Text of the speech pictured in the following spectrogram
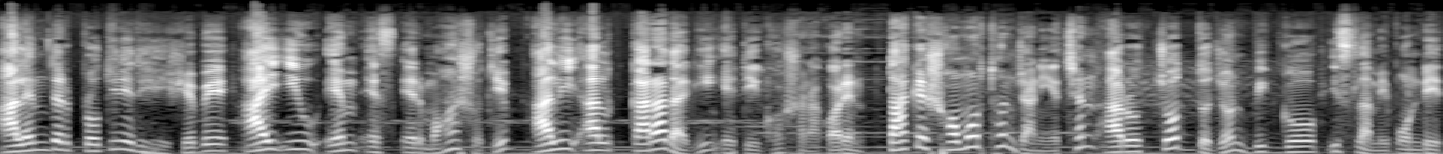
আলেমদের প্রতিনিধি হিসেবে আইইউএমএস এর মহাসচিব আলী আল কারাদাগি এটি ঘোষণা করেন। তাকে সমর্থন জানিয়েছেন আরও চোদ্দ জন বিজ্ঞ ইসলামী পণ্ডিত।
